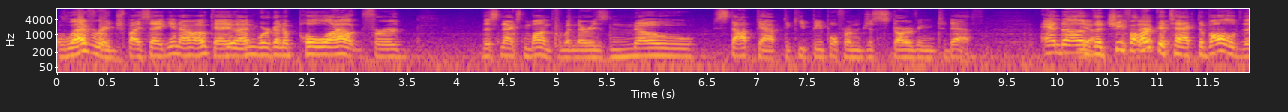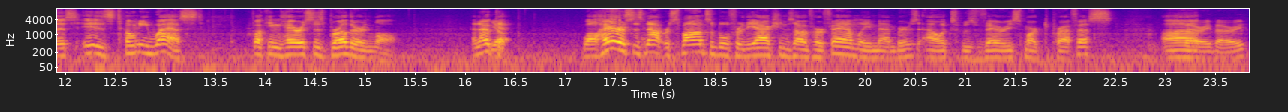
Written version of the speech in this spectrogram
leverage by saying, you know, okay, Yeah. then we're going to pull out for this next month when there is no stopgap to keep people from just starving to death. And uh, Yeah, the chief exactly. architect of all of this is Tony West, fucking Harris's brother-in-law. And okay, Yep. while Harris is not responsible for the actions of her family members, Alex was very smart to preface. Uh, very, very.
